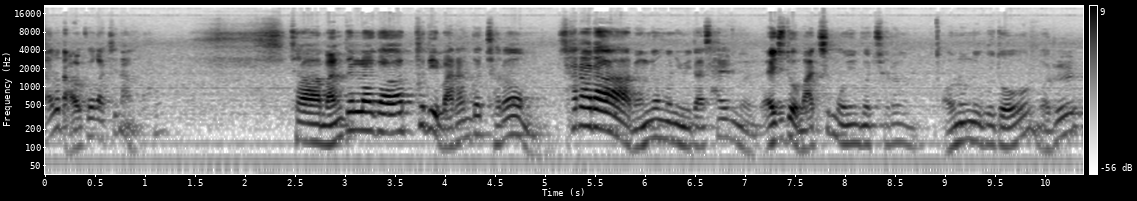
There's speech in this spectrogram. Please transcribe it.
따로 나올 것 같진 않고. 자, 만델라가 푸디 말한 것처럼 살아라 명령문입니다. 삶은 애지도 마치 모인 것처럼 어느 누구도 너를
